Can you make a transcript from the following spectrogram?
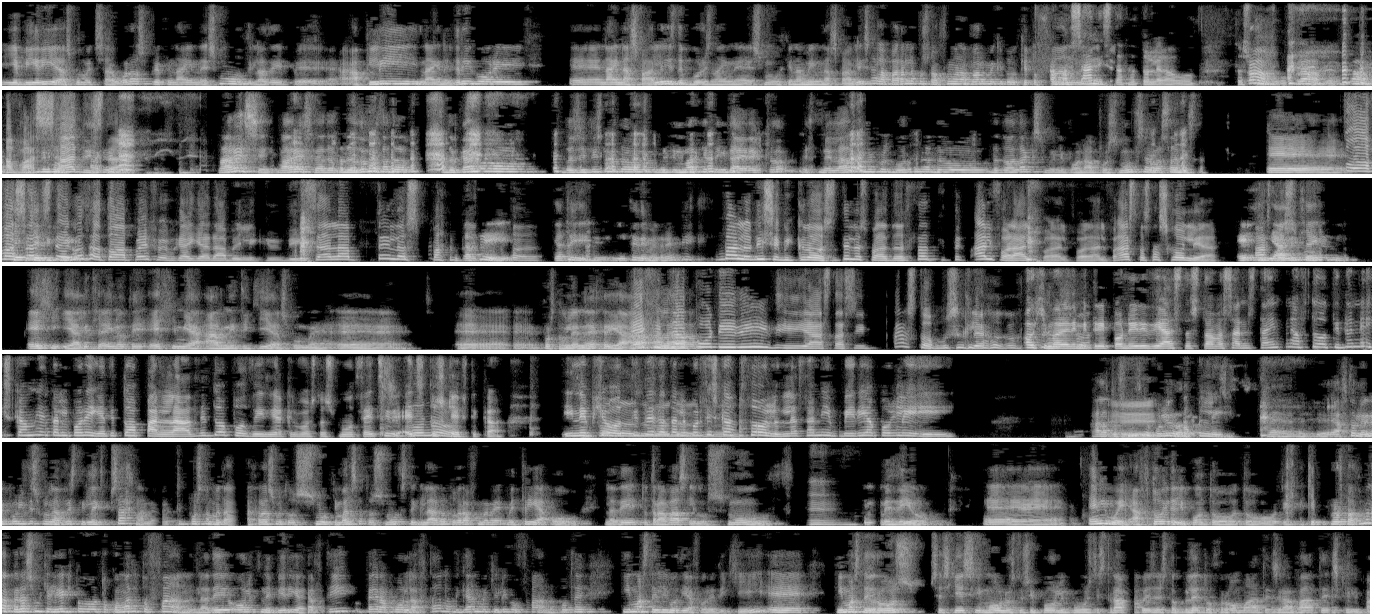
η εμπειρία ας πούμε, της αγοράς πρέπει να είναι smooth, δηλαδή ε, απλή, να είναι γρήγορη, ε, να είναι ασφαλής, δεν μπορείς να είναι smooth και να μην είναι ασφαλής, αλλά παράλληλα προσπαθούμε να βάλουμε και το, και το fun. Αβασάνιστα θα το έλεγα εγώ. μπράβο, μπράβο. Αβασάνιστα. Μ' αρέσει, μ' αρέσει. Θα το, θα το δούμε, θα το, θα το κάνω, θα το ζητήσουμε το, με την marketing director στην Ελλάδα, μήπως μπορούμε να το, να το αλλάξουμε λοιπόν, από smooth σε βασάνιστα. Ε, το αβασάνιστα εγώ θα το απέφευγα για να είμαι ειλικρινής, αλλά τέλος πάντων. Γιατί, γιατί, γιατί Δημήτρη; Ε, μάλλον είσαι μικρός, τέλος πάντων. Θα, άλλη φορά, άλλη φορά, άλλη φορά. Άλλη φορά. Άστο στα σχόλια. Έχει, η, αλήθεια είναι, έχει, η αλήθεια είναι ότι έχει μια αρνητική, ας πούμε, ε, ε, πώς το λένε, χρειά. Έχει αλλά... μια πονηρή διάσταση. Άστο που σου λέω. Όχι, μωρέ Δημητρή, η πονηρή διάσταση του αβασάνιστα είναι αυτό ότι δεν έχεις καμία ταλαιπωρία. Γιατί το απαλά δεν το αποδίδει ακριβώς το smooth. Έτσι, έτσι το σκέφτηκα. Είναι πιο ότι δεν θα ταλαιπωρηθείς καθόλου. Δηλαδή θα είναι η εμπειρία πολύ. Αλλά το smooth είναι πολύ ωραίο. Απλή. ναι, ναι, ναι. Αυτό λέω, είναι πολύ δύσκολο να βρεις τη λέξη. Ψάχναμε πώς θα μεταφράσουμε το smooth. Και μάλιστα το smooth στην κλάρα το γράφουμε με, με τρία O. Δηλαδή το τραβάς λίγο. Smooth. Mm. Με δύο. Ε, anyway, αυτό είναι λοιπόν το, το, Και προσπαθούμε να περάσουμε και λιγάκι το, το κομμάτι το fun. Δηλαδή, όλη την εμπειρία αυτή, πέρα από όλα αυτά, να την κάνουμε και λίγο fun. Οπότε είμαστε λίγο διαφορετικοί. Ε, είμαστε ροζ σε σχέση με όλους τους υπόλοιπους, τις τράπεζες, το μπλε, το χρώμα, τις γραβάτες κλπ.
